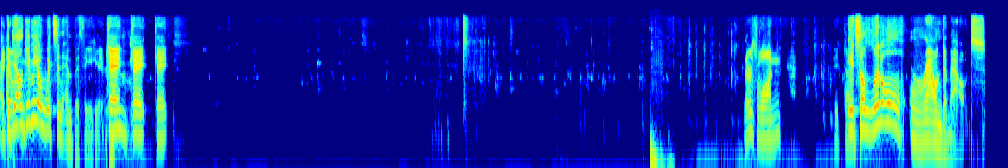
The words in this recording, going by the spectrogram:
I don't Adele, give me a wits and empathy here. Kate, Kate, Kate. There's one. Eight. It's a little roundabout,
